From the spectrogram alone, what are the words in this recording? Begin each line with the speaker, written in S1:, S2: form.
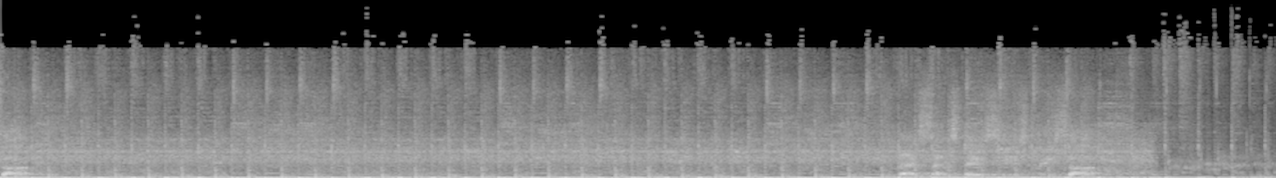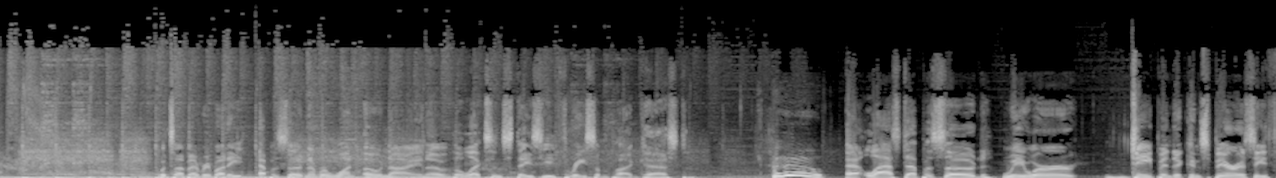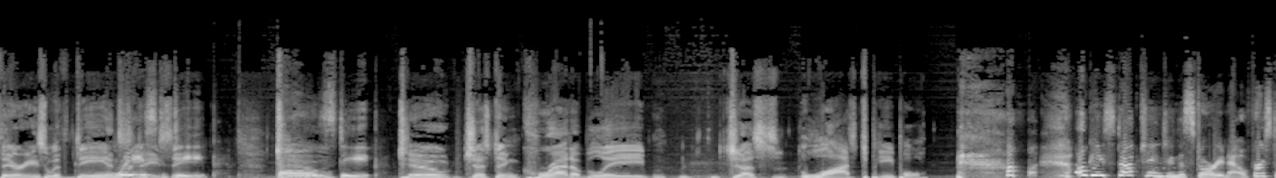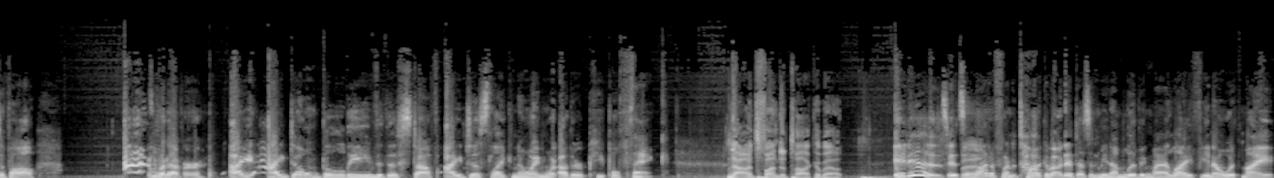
S1: threesome. Lex and Stacey's threesome.
S2: What's up, everybody? Episode number 109 of the Lex and Stacey Threesome Podcast.
S3: Woohoo!
S2: At last episode, we were deep into conspiracy theories with D and
S3: Waist
S2: Stacy.
S3: deep, balls deep.
S2: Two just incredibly just lost people.
S3: Okay, stop changing the story now. First of all, I, whatever. I I don't believe this stuff. I just like knowing what other people think.
S2: No, it's fun to talk about.
S3: It is. It's
S2: But-
S3: a lot of fun to talk about. It doesn't mean I'm living my life, you know, with my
